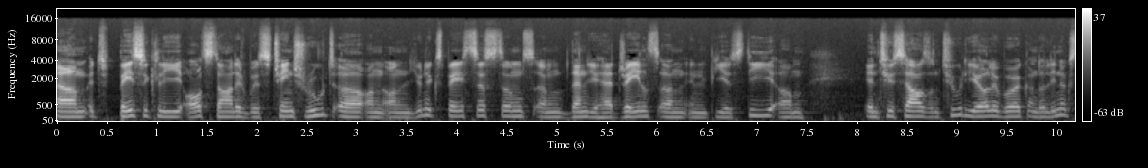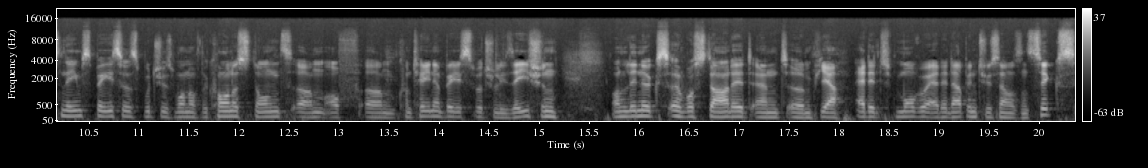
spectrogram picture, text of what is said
um, it basically all started with change root uh, on, on Unix-based systems, and then you had Jails on, in BSD. Um, in 2002, the early work on the Linux namespaces, which is one of the cornerstones um, of um, container-based virtualization on Linux, uh, was started, and um, yeah, added more were added up in 2006.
